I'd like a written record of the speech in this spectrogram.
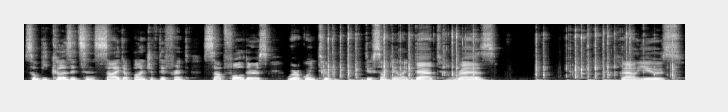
So because it's inside a bunch of different subfolders, we're going to do something like that, res values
